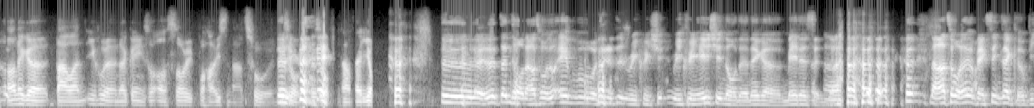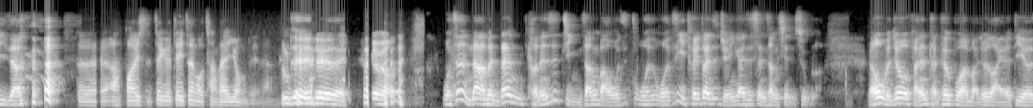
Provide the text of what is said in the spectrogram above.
然后那个打完医护人员来跟你说哦，sorry 不好意思拿错了，那是我那是我平常在用。对对对对，就针头拿错，说哎、欸、不不不，这个是 recreation recreational 的那个 medicine，拿错那个 vaccine 在隔壁这样。对对啊，不好意思，这个这一针我常在用的。对对对对有，没有，我真的很纳闷，但可能是紧张吧。我我我自己推断是觉得应该是肾上腺素了。然后我们就反正忐忑不安嘛，就来了第二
